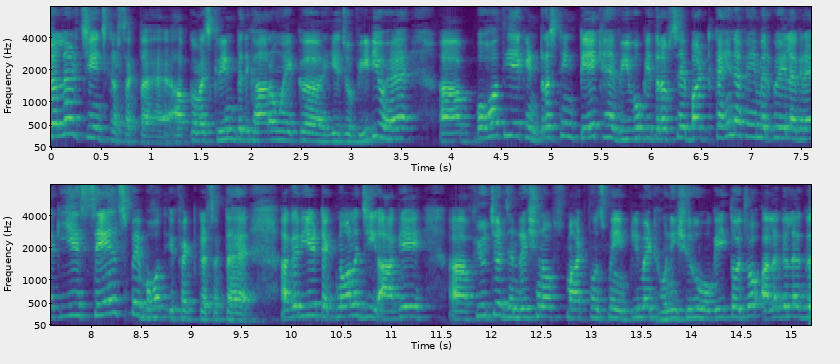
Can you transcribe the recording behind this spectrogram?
कलर चेंज कर सकता है। आपको मैं स्क्रीन पे दिखा रहा हूँ एक, ये जो वीडियो है बहुत ही एक इंटरेस्टिंग टेक है वीवो की तरफ़ से बट कहीं ना कहीं मेरे को ये लग रहा है कि ये सेल्स पे बहुत इफ़ेक्ट कर सकता है। अगर ये टेक्नोलॉजी आगे फ्यूचर जनरेशन ऑफ़ स्मार्टफोन्स में इंप्लीमेंट होनी शुरू हो गई तो जो अलग अलग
